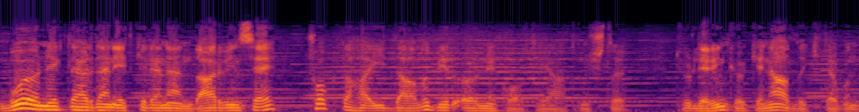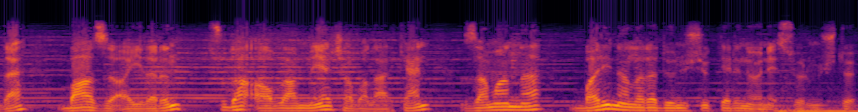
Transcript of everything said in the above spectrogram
Bu örneklerden etkilenen Darwin ise çok daha iddialı bir örnek ortaya atmıştı. Türlerin Kökeni adlı kitabında bazı ayıların suda avlanmaya çabalarken zamanla balinalara dönüştüklerini öne sürmüştü.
